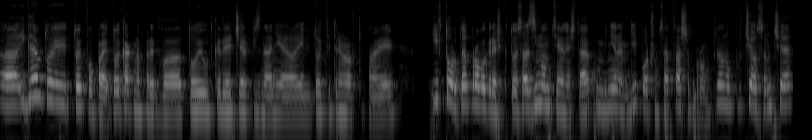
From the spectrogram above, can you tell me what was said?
А, и гледам той, той какво прави, той как напредва, той откъде е черпи знания или той какви тренировки прави. И второто е проба грешка. Тоест аз взимам тия неща, комбинирам ги и почвам сега това ще пробвам. Примерно прочел съм, че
